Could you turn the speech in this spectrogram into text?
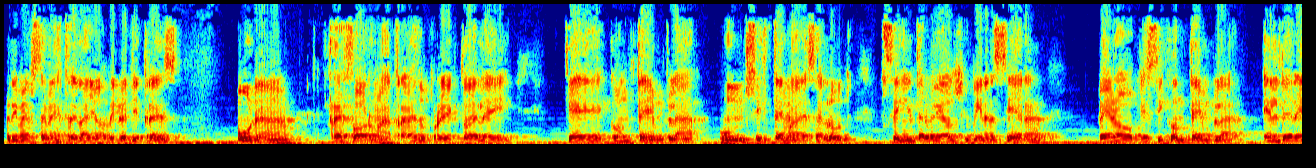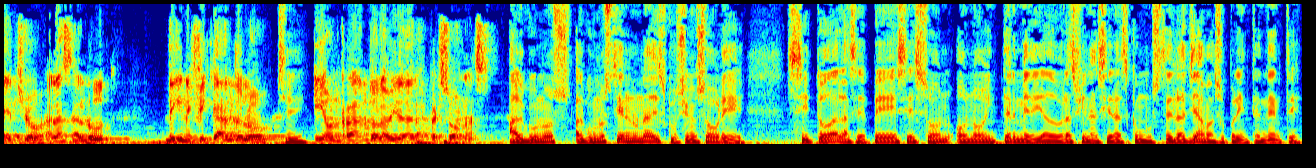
primer semestre del año 2023 una reforma a través de un proyecto de ley que contempla un sistema de salud sin intermediación financiera, pero que sí contempla el derecho a la salud, dignificándolo y honrando la vida de las personas. Algunos, algunos tienen una discusión sobre si todas las EPS son o no intermediadoras financieras, como usted las llama, superintendente.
